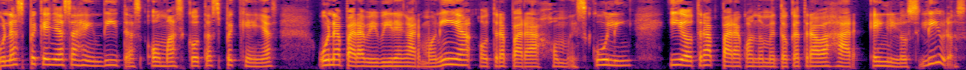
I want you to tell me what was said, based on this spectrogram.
unas pequeñas agenditas o mascotas pequeñas, una para vivir en armonía, otra para homeschooling y otra para cuando me toca trabajar en los libros.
